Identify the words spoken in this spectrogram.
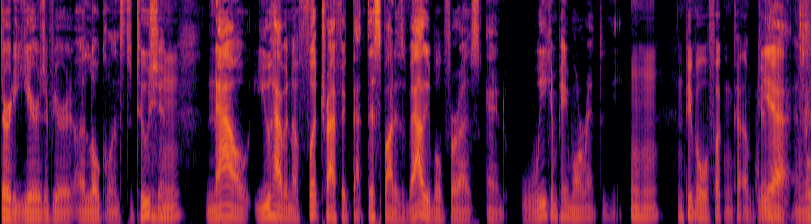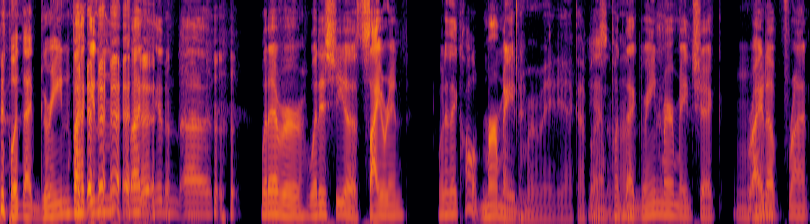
30 years if you're a local institution." Mhm. now you have enough foot traffic that this spot is valuable for us and we can pay more rent than you. Mm-hmm. And people will fucking come. too. Yeah, and we'll put that green fucking fucking uh whatever. What is she? A siren? What are they called? Mermaid. Mermaid. Yeah. God Yeah, bless him. put huh? that green mermaid chick right Mhm. up front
